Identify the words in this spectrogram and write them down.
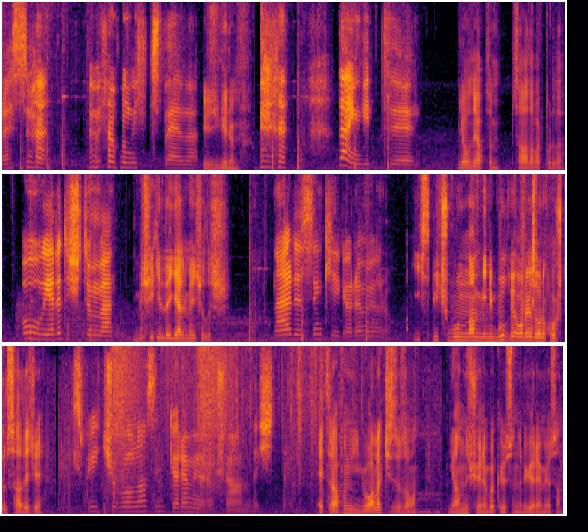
resmen. Ben bunu hiç sevmem. Üzgünüm. Sen gittin. Yol yaptım. Sağda bak burada. Oo yere düştüm ben. Bir şekilde gelmeye çalış. Neredesin ki göremiyorum. XP çubuğundan beni bul ve oraya doğru koştur sadece. Hiçbir çubuğumdan seni göremiyorum şu anda işte. Etrafını yuvarlak çiz o zaman. Yanlış yöne bakıyorsundur göremiyorsan.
